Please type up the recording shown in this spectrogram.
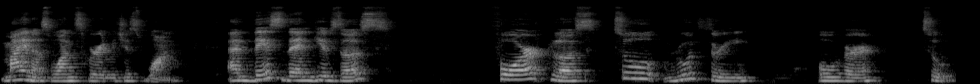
minus 1 squared, which is 1. And this then gives us 4 plus 2 root 3 over 2.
